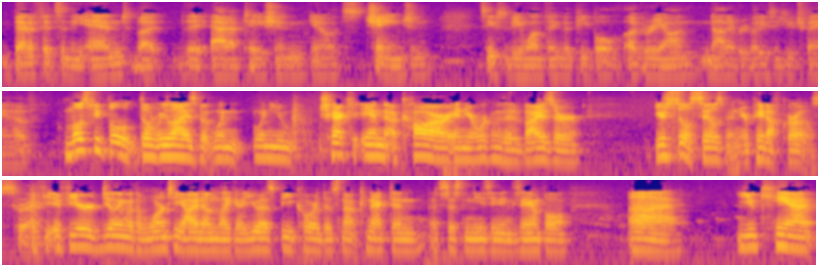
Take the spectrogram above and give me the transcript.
benefits in the end, but the adaptation, you know, it's change and it seems to be one thing that people agree on. Not everybody's a huge fan of. Most people don't realize, but when, when you check in a car and you're working with an advisor, you're still a salesman. You're paid off gross. Correct. If, if you're dealing with a warranty item like a USB cord that's not connecting, that's just an easy example. Uh, you can't.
